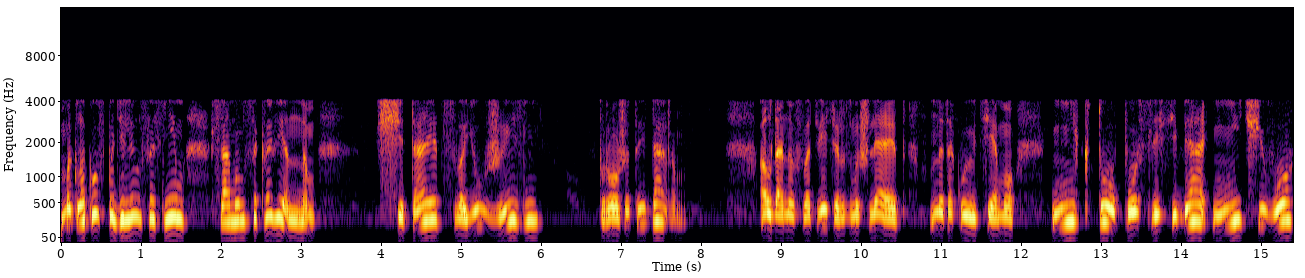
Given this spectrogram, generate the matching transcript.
Маклаков поделился с ним самым сокровенным, считает свою жизнь прожитой даром. Алданов в ответе размышляет на такую тему «Никто после себя ничего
